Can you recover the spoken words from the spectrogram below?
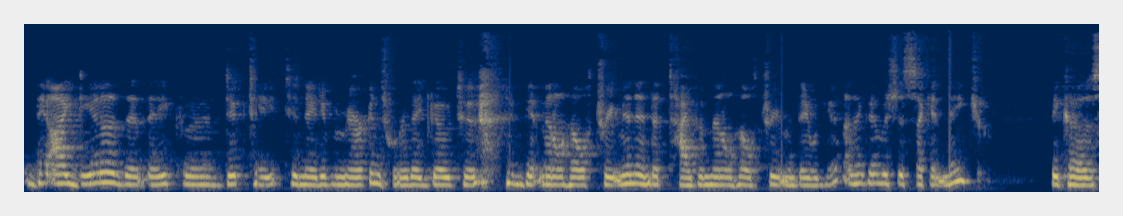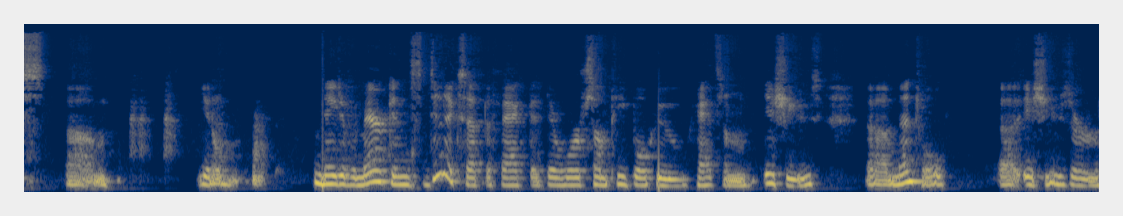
the idea that they could dictate to Native Americans where they'd go to get mental health treatment and the type of mental health treatment they would get, I think that was just second nature because um, you know, Native Americans did accept the fact that there were some people who had some issues, uh, mental uh, issues or,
